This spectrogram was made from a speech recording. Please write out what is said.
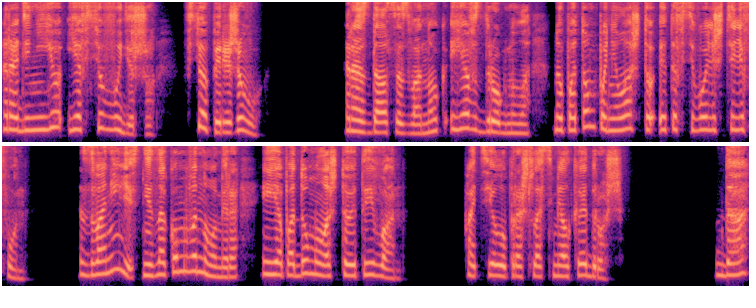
Ради нее я все выдержу, все переживу. Раздался звонок, и я вздрогнула, но потом поняла, что это всего лишь телефон. Звонили с незнакомого номера, и я подумала, что это Иван. По телу прошлась мелкая дрожь. «Да»,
